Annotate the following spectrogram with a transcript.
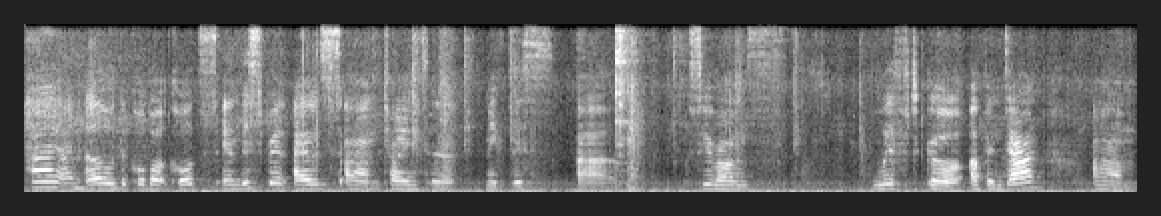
Hi, I'm Elle with the Cobalt Colts, and this sprint I was um, trying to make this uh, lift go up and down. Um,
